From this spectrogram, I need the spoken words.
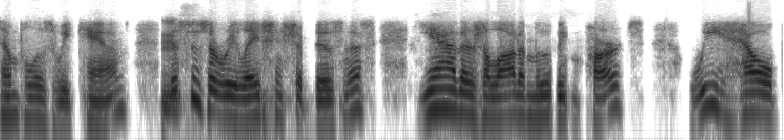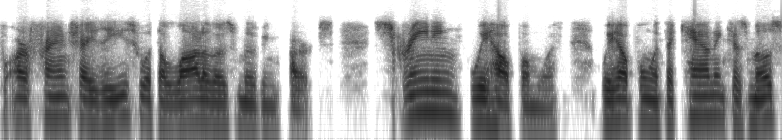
simple as we can. Mm. This is a relationship business. Yeah, there's a lot of moving parts. we help our franchisees with a lot of those moving parts. Screening, we help them with. We help them with accounting because most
